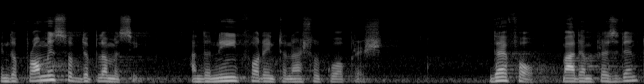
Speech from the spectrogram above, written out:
in the promise of diplomacy and the need for international cooperation. Therefore, Madam President,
